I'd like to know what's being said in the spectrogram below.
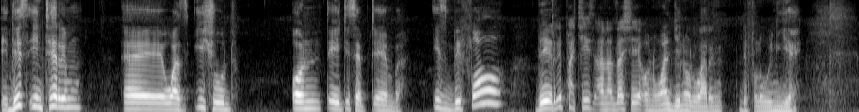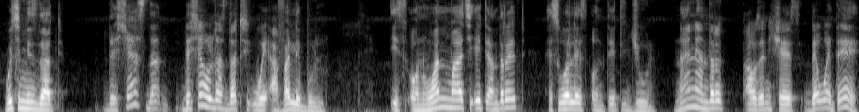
This interim uh, was issued on 30 September is before they repurchase another share on 1 January the following year, which means that the shares that the shareholders that were available is on 1 March 800 as well as on 30 June. 900,000 shares they were there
